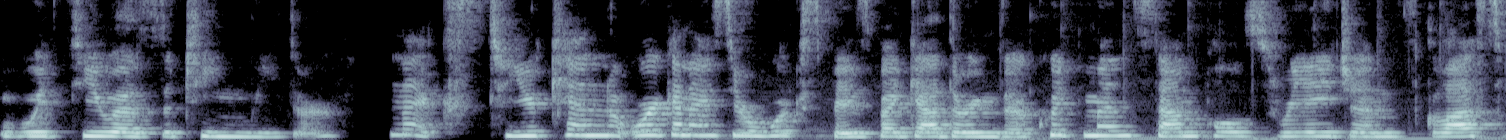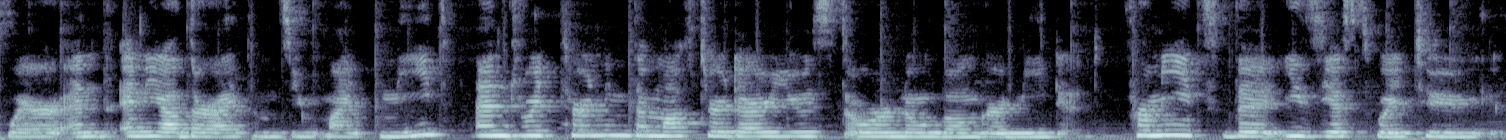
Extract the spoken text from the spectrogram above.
with you as the team leader. Next, you can organize your workspace by gathering the equipment, samples, reagents, glassware, and any other items you might need, and returning them after they're used or no longer needed. For me, it's the easiest way to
